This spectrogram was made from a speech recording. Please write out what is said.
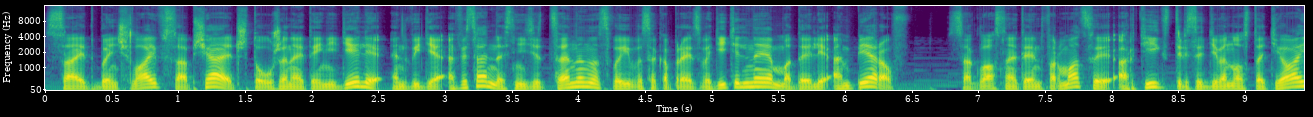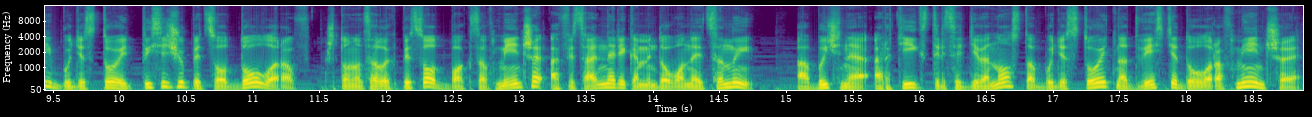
Сайт BenchLife сообщает, что уже на этой неделе Nvidia официально снизит цены на свои высокопроизводительные модели амперов. Согласно этой информации, RTX 3090 Ti будет стоить 1500 долларов, что на целых 500 баксов меньше официально рекомендованной цены. Обычная RTX 3090 будет стоить на 200 долларов меньше,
